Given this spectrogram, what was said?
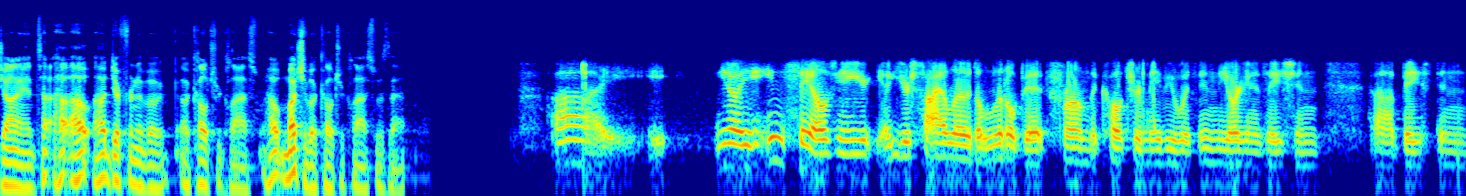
giants. How, how, how different of a, a, culture class? How much of a culture class was that? Uh, you know, in sales, you know, you're, you're siloed a little bit from the culture, maybe within the organization, uh, based in,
